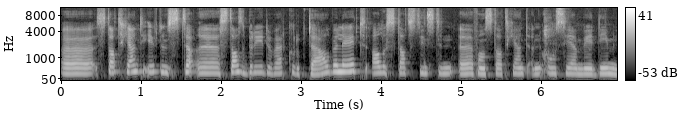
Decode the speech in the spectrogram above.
Uh, Stad Gent heeft een sta uh, stadsbrede werkgroep taalbeleid. Alle stadsdiensten uh, van Stad Gent en OCMW nemen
